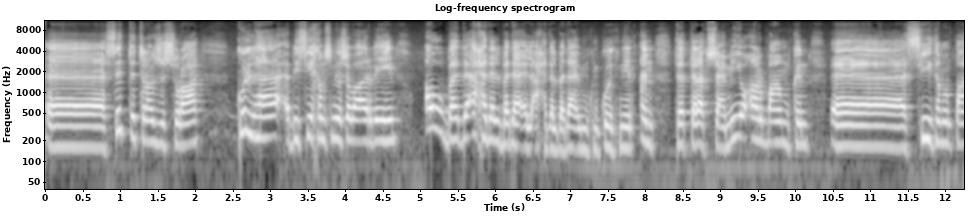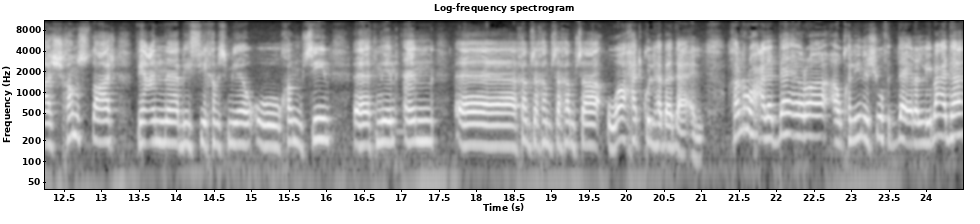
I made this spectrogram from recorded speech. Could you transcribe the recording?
آه ست ترانزستورات كلها BC 547 أو بدا أحد البدائل أحد البدائل ممكن يكون 2 N 3904 ممكن آه C 18 15 في عندنا BC 550 آه 2 N آه 555 واحد كلها بدائل. خلينا نروح على الدائرة أو خلينا نشوف الدائرة اللي بعدها.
